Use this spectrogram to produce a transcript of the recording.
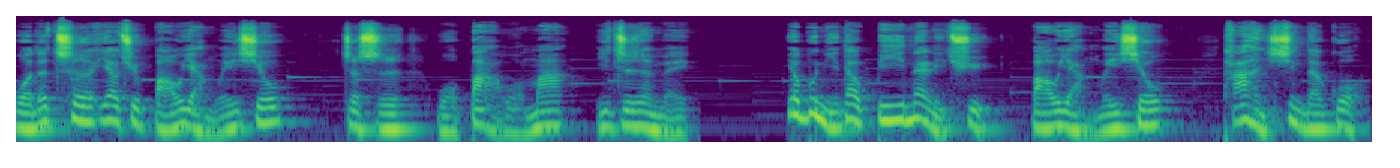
我的车要去保养维修，这时我爸我妈一致认为，要不你到 B 那里去保养维修，他很信得过。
